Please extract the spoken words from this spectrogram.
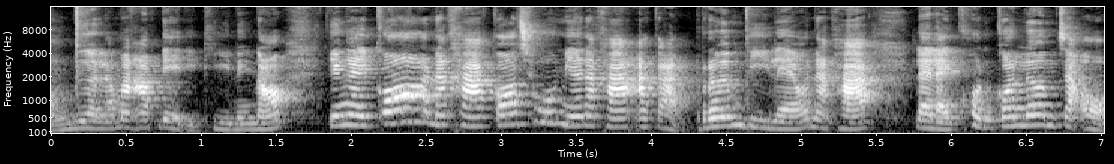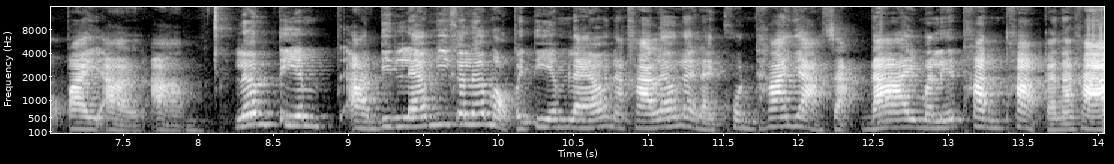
2 เดือนแล้วมาอัปเดตอีกทีนึงเนาะ ยังไงก็นะคะก็ช่วงนี้นะคะ อากาศเริ่มดีแล้วนะคะ หลาย ๆ คนก็เริ่มจะออกไปอ่าอ่าเริ่มเตรียมอ่าดินแล้วมี่ก็เริ่มออกไปเตรียมแล้วนะคะ แล้วหลาย ๆ คนถ้าอยากจะได้เมล็ดพันธุ์ผักนะคะ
